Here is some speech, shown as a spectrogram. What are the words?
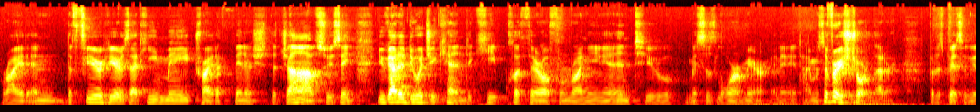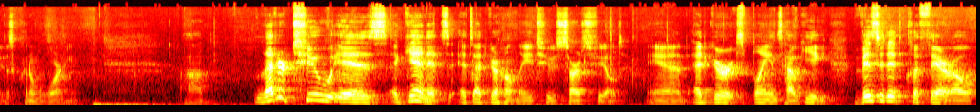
right? And the fear here is that he may try to finish the job. So he's saying you got to do what you can to keep Clithero from running into Mrs. Lorimer at any time. It's a very short letter, but it's basically this kind of warning. Uh, Letter two is again it's it's Edgar Huntly to Sarsfield, and Edgar explains how he visited Clithero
